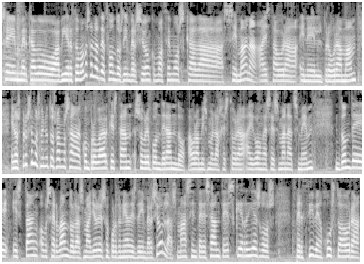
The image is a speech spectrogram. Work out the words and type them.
Seguimos en mercado abierto. Vamos a hablar de fondos de inversión como hacemos cada semana a esta hora en el programa. En los próximos minutos vamos a comprobar que están sobreponderando ahora mismo en la gestora Aegon Asset Management, donde están observando las mayores oportunidades de inversión, las más interesantes, qué riesgos perciben justo ahora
